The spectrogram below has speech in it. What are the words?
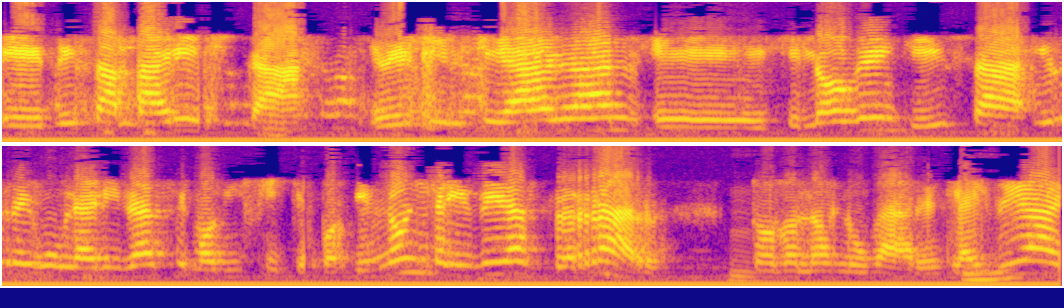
eh, desaparezca, es decir, que hagan, eh, que logren que esa irregularidad se modifique, porque no es la idea cerrar mm. todos los lugares, la idea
